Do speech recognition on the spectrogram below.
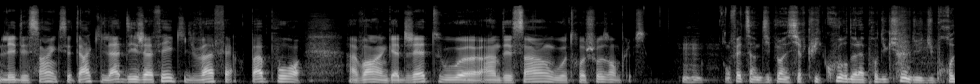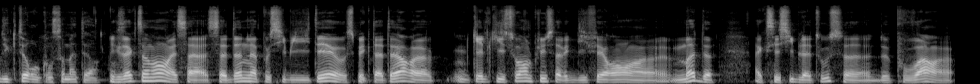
les dessins, etc., qu'il a déjà fait et qu'il va faire, pas pour avoir un gadget ou euh, un dessin ou autre chose en plus. Mmh. En fait, c'est un petit peu un circuit court de la production, du, du producteur au consommateur. Exactement, et ça, ça, donne la possibilité aux spectateurs, euh, quels qu'ils soient en plus, avec différents euh, modes accessibles à tous, euh, de pouvoir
